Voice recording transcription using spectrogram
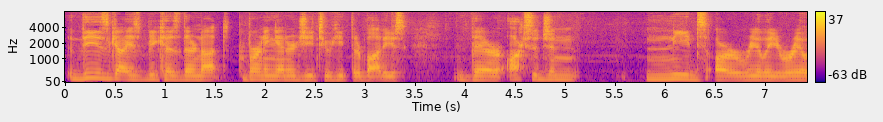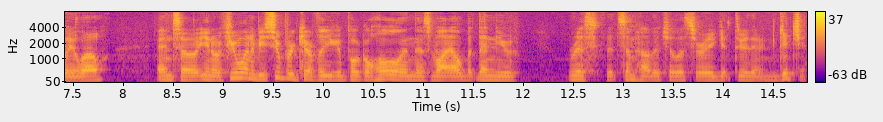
these guys because they're not burning energy to heat their bodies their oxygen needs are really really low. And so you know if you want to be super careful you can poke a hole in this vial but then you risk that somehow the chelicerae get through there and get you.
